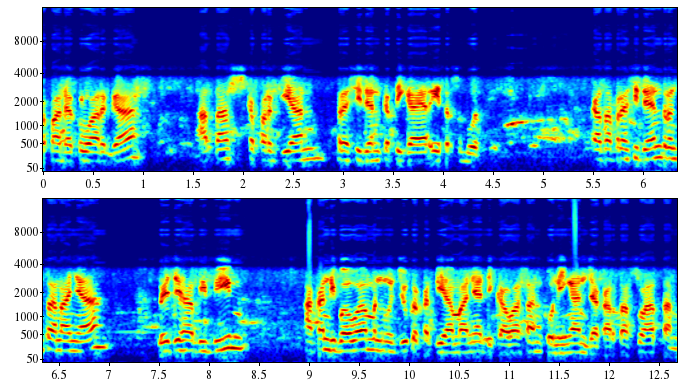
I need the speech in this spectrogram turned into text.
kepada keluarga atas kepergian Presiden ketiga RI tersebut. Kata Presiden, rencananya B.J. Habibie akan dibawa menuju ke kediamannya di kawasan Kuningan, Jakarta Selatan.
